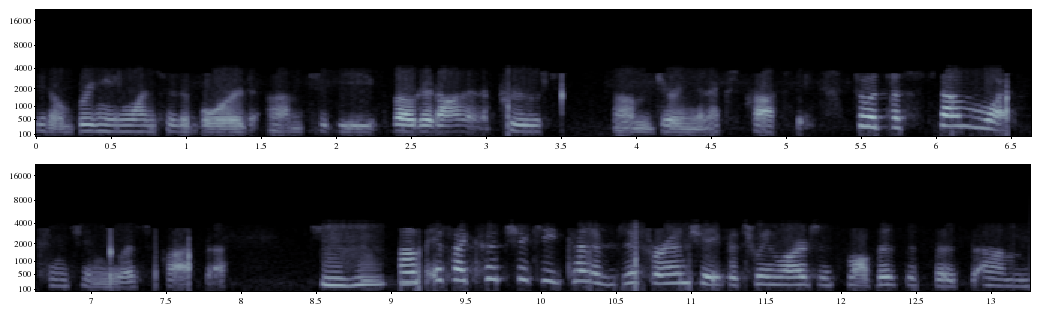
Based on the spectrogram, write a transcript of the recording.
you know, bringing one to the board um, to be voted on and approved um, during the next proxy. So it's a somewhat continuous process. Mm-hmm. Um, if I could, Chicke, kind of differentiate between large and small businesses, um,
